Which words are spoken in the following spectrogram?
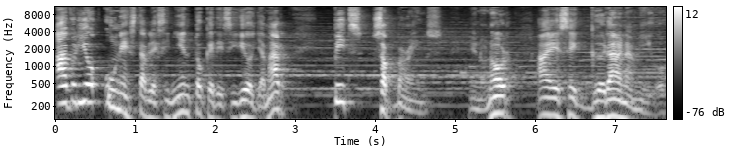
abrió un establecimiento que decidió llamar Pete's Submarines, en honor a ese gran amigo.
